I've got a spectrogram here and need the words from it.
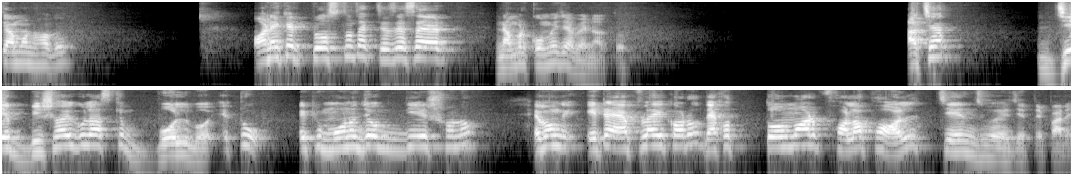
কেমন হবে? অনেকের প্রশ্ন থাকছে যে, স্যার নাম্বার কমে যাবে না তো? আচ্ছা যে বিষয়গুলো আজকে বলব, একটু একটু মনোযোগ দিয়ে শোনো এবং এটা অ্যাপ্লাই করো। দেখো, তোমার ফলাফল চেঞ্জ হয়ে যেতে পারে।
